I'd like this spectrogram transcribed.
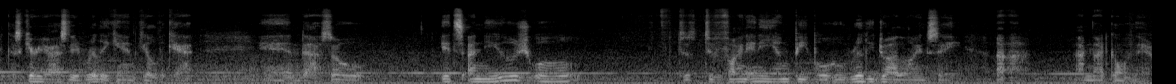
Because curiosity really can kill the cat. And uh, so it's unusual to, to find any young people who really draw the line and say, uh-uh, I'm not going there.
